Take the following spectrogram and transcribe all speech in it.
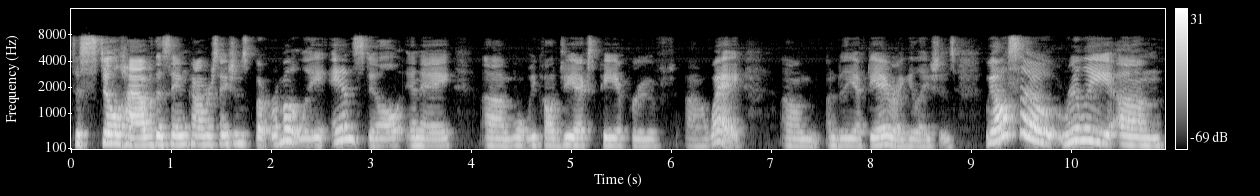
to still have the same conversations, but remotely and still in a um, what we call GXP approved uh, way um, under the FDA regulations. We also really um,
